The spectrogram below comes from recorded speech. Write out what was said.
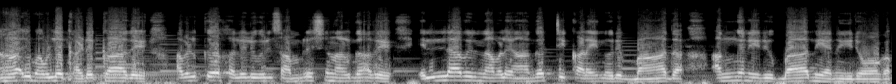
ആരും അവളിലേക്ക് അടുക്കാതെ അവൾക്ക് അല്ലെങ്കിൽ ഒരു സംരക്ഷണം നൽകാതെ എല്ലാവരും അവളെ അകറ്റി കളയുന്ന ഒരു ബാധ അങ്ങനെ ഒരു ബാധയാണ് ഈ രോഗം.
